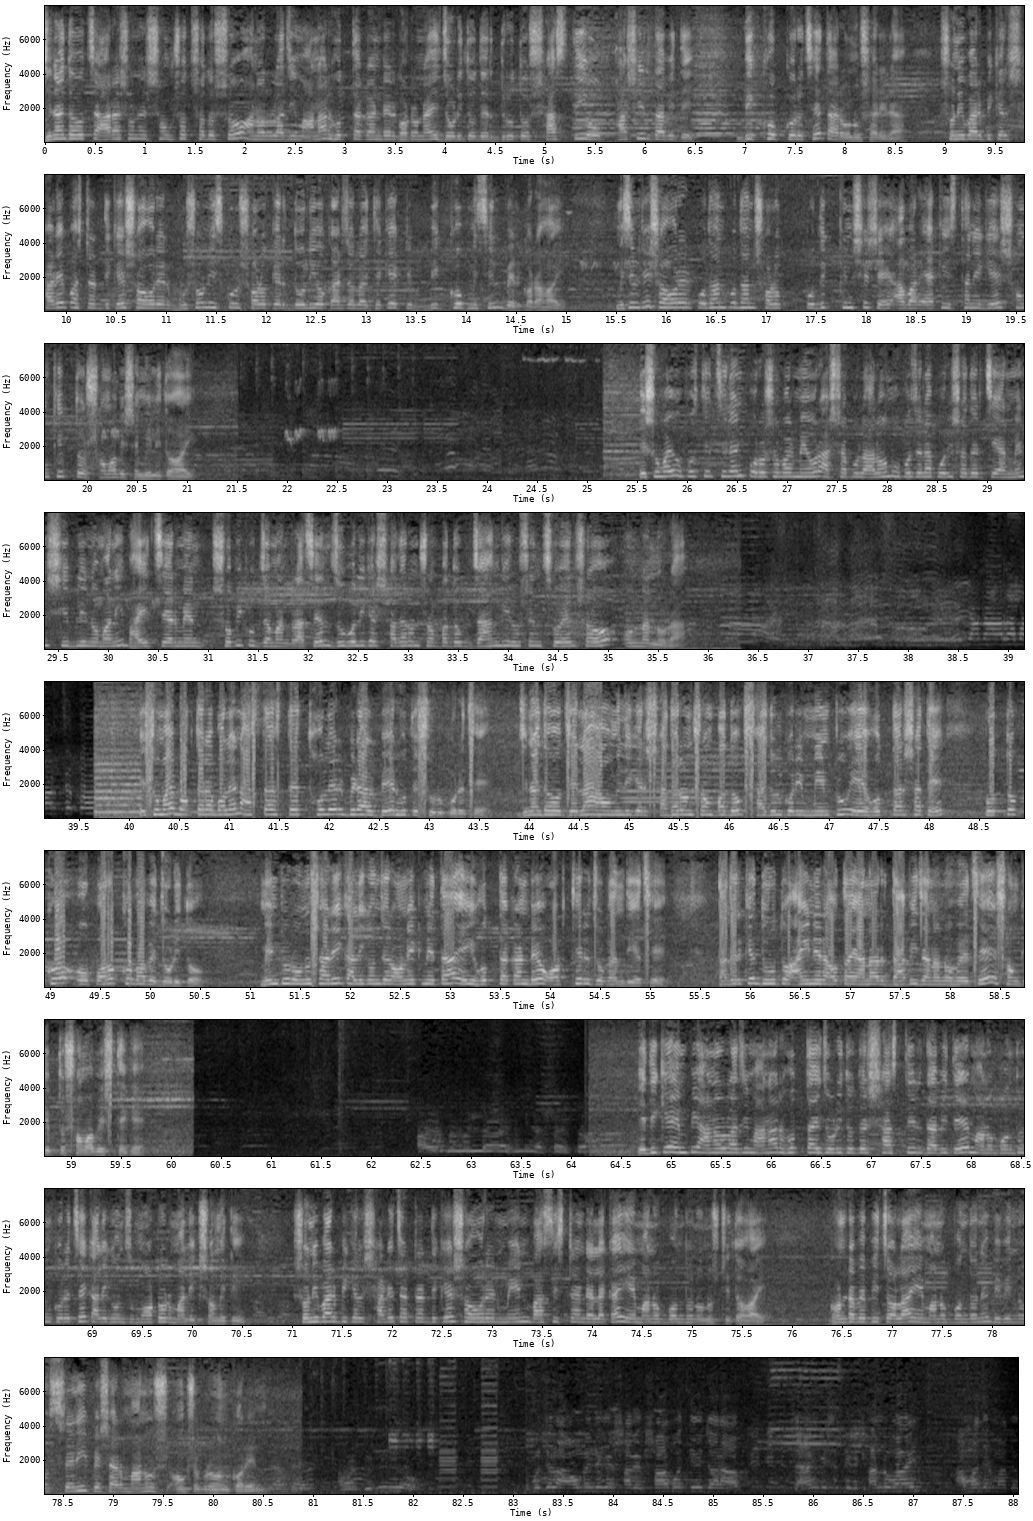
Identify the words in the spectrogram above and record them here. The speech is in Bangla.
ঝিনাইদহ চার আসনের সংসদ সদস্য। আনোয়ারুল আজিম আনার হত্যাকাণ্ডের ঘটনায় জড়িতদের দ্রুত শাস্তি ও ফাঁসির দাবিতে বিক্ষোভ করেছে তার অনুসারীরা। শনিবার বিকেল সাড়ে পাঁচটার দিকে শহরের ভূষণ স্কুল সড়কের দলীয় কার্যালয় থেকে একটি বিক্ষোভ মিছিল বের করা হয়। মিছিলটি শহরের প্রধান প্রধান সড়ক প্রদক্ষিণ শেষে আবার একই স্থানে গিয়ে সংক্ষিপ্ত সমাবেশে মিলিত হয়। এ সময় উপস্থিত ছিলেন পৌরসভার মেয়র আশরাফুল আলম, উপজেলা পরিষদের chairman Shibli Nomani, vice chairman Shafiquzzaman Rasel, যুবলীগের সাধারণ সম্পাদক জাহাঙ্গীর হোসেন সোহেল সহ অন্যান্যরা। এ সময় বক্তারা বলেন, আস্তে আস্তে থলের বিড়াল বের হতে শুরু করেছে। ঝিনাইদহ জেলা আওয়ামী লীগের সাধারণ সম্পাদক সাইদুল করিম মিন্টু এ হত্যার সাথে প্রত্যক্ষ ও পরোক্ষভাবে জড়িত। মিন্টুর অনুসারী কালীগঞ্জের অনেক নেতা এই হত্যাকাণ্ডে অর্থের যোগান দিয়েছে। তাদেরকে দ্রুত আইনের আওতায় আনার দাবি জানানো হয়েছে সংক্ষিপ্ত সমাবেশ থেকে। এদিকে এমপি আনোয়ার আজিম আনার হত্যায় জড়িতদের শাস্তির দাবিতে মানববন্ধন করেছে কালীগঞ্জ মোটর মালিক সমিতি। শনিবার বিকেল সাড়ে চারটার দিকে শহরের মেন বাস স্ট্যান্ড এলাকায় এ মানববন্ধন অনুষ্ঠিত হয়। ঘণ্টাব্যাপী চলা এই মানববন্ধনে বিভিন্ন শ্রেণি পেশার মানুষ অংশগ্রহণ করেন। উপজেলা আওয়ামী লীগের সাবেক সভাপতি জনাব জাহাঙ্গীর সিদ্দিকী ঠান্ডু ভাই আমাদের মাঝে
